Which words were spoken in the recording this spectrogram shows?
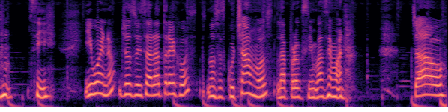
Sí. Y bueno, yo soy Sara Trejos. Nos escuchamos la próxima semana. Chao.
